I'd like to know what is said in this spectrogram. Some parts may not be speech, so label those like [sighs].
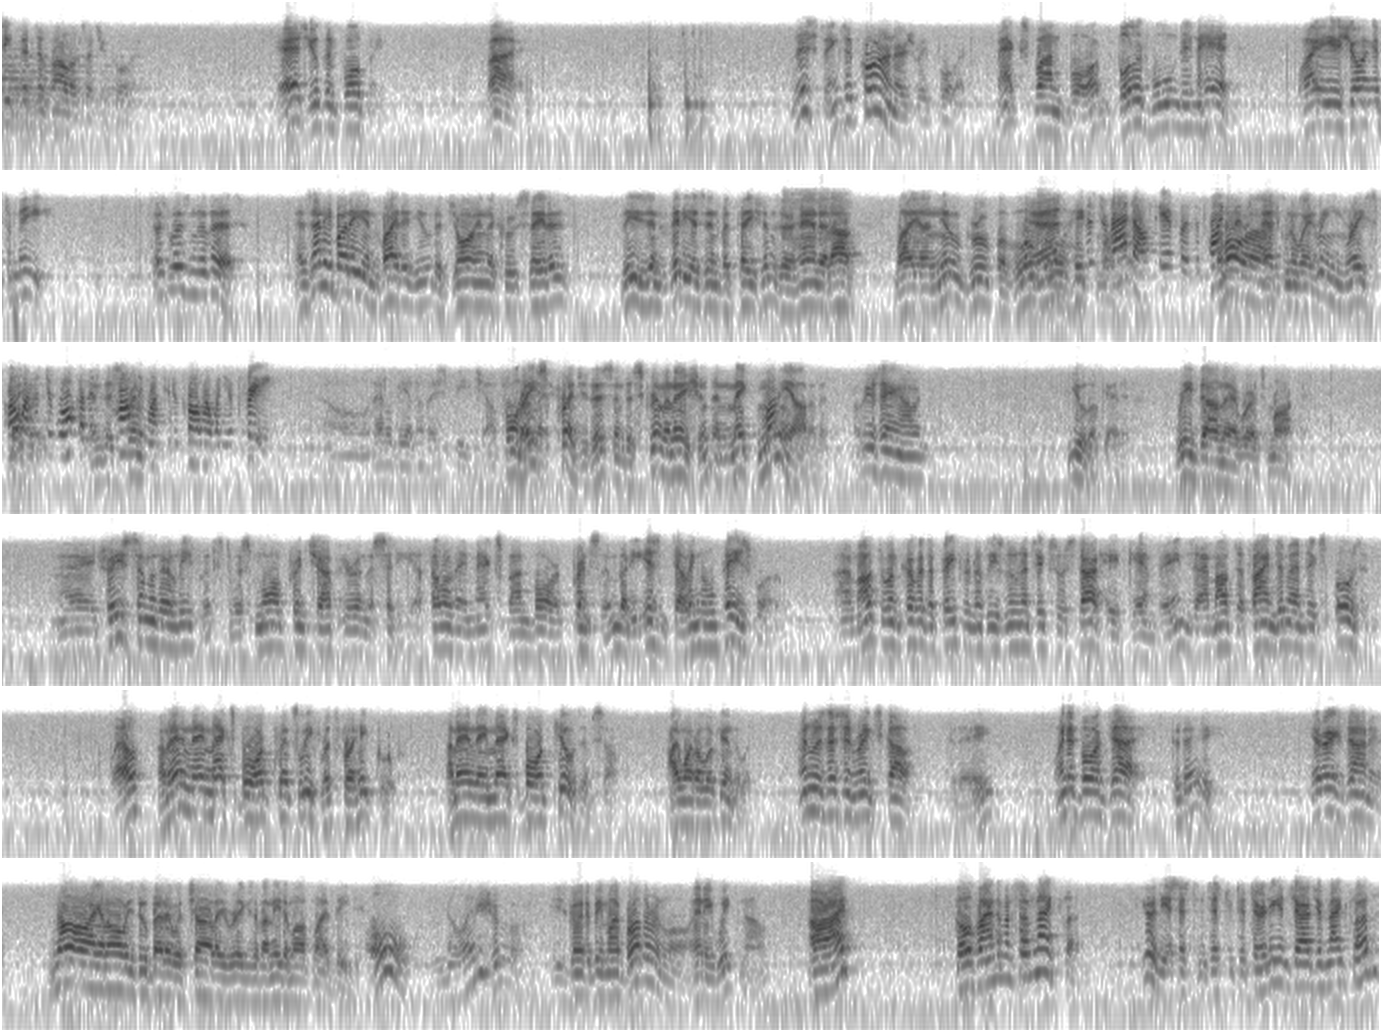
see fit to follow such a course. Yes, you can quote me. Five. This thing's a coroner's report. Max von Borg, bullet wound in head. Why are you showing it to me? Just listen to this. Has anybody invited you to join the Crusaders? These invidious invitations are handed out by a new group of local Yes? hate Mr. mongers. Randolph's here for his appointment. morons Ask him to who wait a scream race Oh, and Mr. Walker, and Mrs. Hartley discrim- wants you to call her when you're free. Oh, that'll be another speech. I'll phone her race later. prejudice and discrimination and make money out of it. What were you saying, Howard? You look at it. Read down there where it's marked. I traced some of their leaflets to a small print shop here in the city. A fellow named Max von Borg prints them, but he isn't telling who pays for them. I'm out to uncover the patron of these lunatics who start hate campaigns. I'm out to find him and expose him. Well, A man named Max Borg prints leaflets for a hate group. A man named Max Borg kills himself. I want to look into it. when was this in Riggs' column? Today? When did Borg die? Today. Get Riggs down here. No, I can always do better with Charlie Riggs if I meet him off my beat. Oh, you know him? Sure. He's going to be my brother-in-law any week now. All right. Go find him in some nightclub. You're the assistant district attorney in charge of nightclubs.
